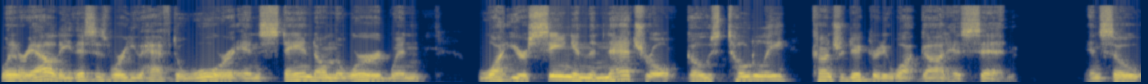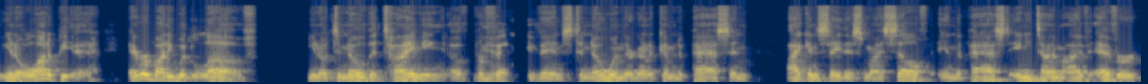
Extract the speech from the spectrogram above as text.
When in reality, this is where you have to war and stand on the word when what you're seeing in the natural goes totally contradictory to what God has said. And so, you know, a lot of people, everybody would love, you know, to know the timing of prophetic yeah. events, to know when they're going to come to pass. And I can say this myself in the past, anytime I've ever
